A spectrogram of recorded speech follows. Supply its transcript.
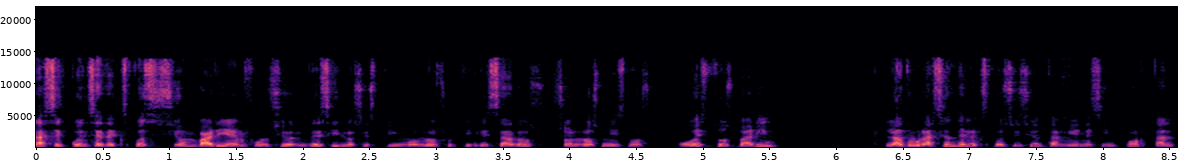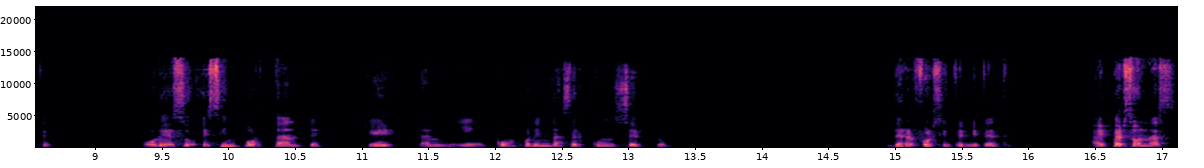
La secuencia de exposición varía en función de si los estímulos utilizados son los mismos o estos varían. La duración de la exposición también es importante. Por eso es importante que también comprendas el concepto de refuerzo intermitente. Hay personas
